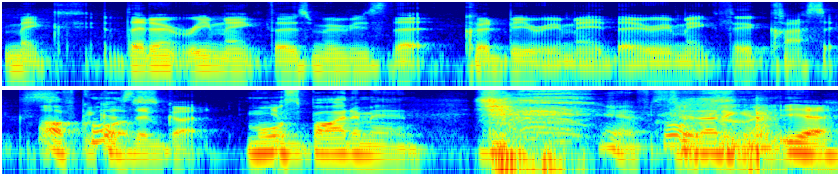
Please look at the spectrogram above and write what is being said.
make they don't remake those movies that could be remade. They remake the classics. Oh, of course, because course. they've got More Spider Man. Yeah, of Say that again. yeah,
